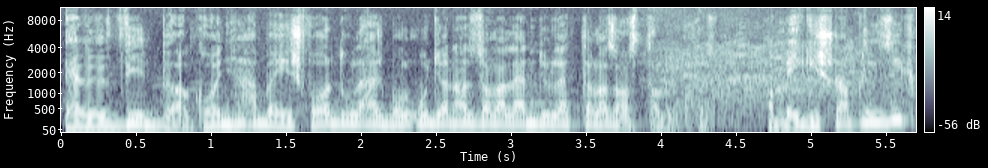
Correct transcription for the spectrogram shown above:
Előbb vidd be a konyhába, és fordulásból ugyanazzal a lendülettel az asztalukhoz. Ha mégis raplizik,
